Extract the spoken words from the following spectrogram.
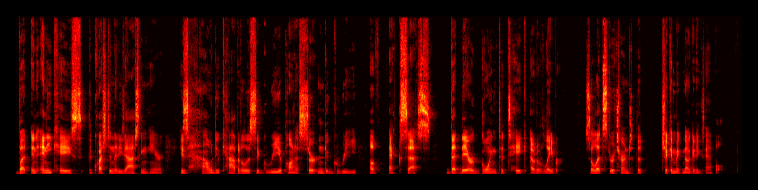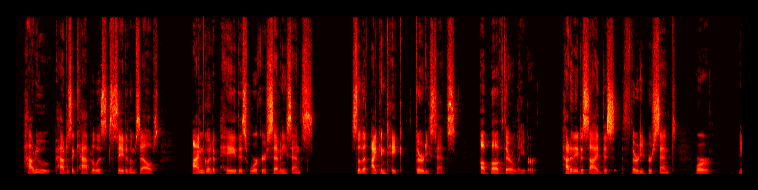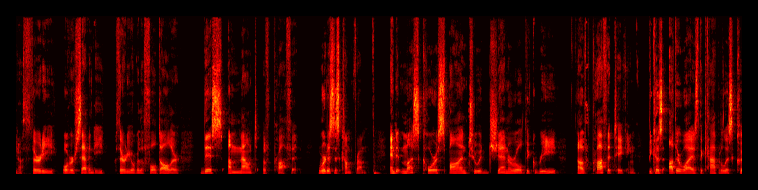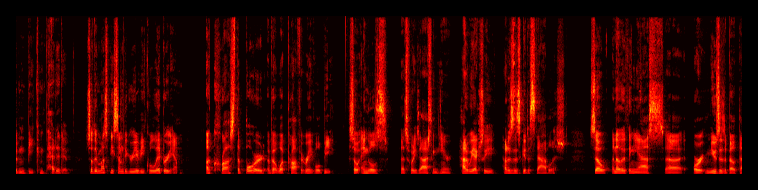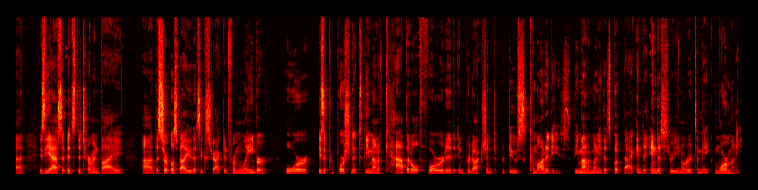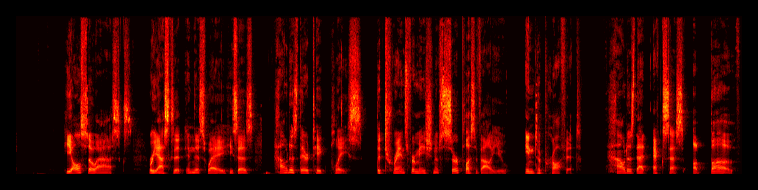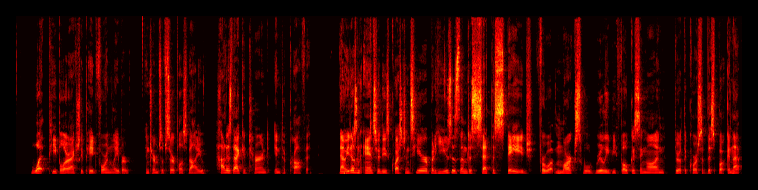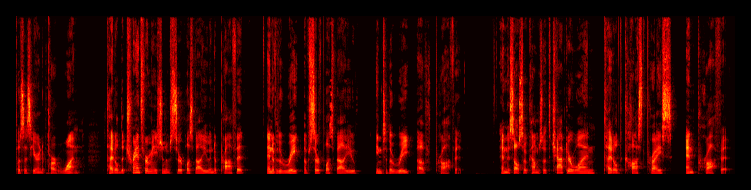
But in any case, the question that he's asking here is how do capitalists agree upon a certain degree of excess that they are going to take out of labor. So let's return to the chicken McNugget example. How do how does a capitalist say to themselves, I'm going to pay this worker 70 cents so that I can take 30 cents above their labor? How do they decide this 30% or you know 30 over 70, 30 over the full dollar, this amount of profit? Where does this come from? And it must correspond to a general degree of profit taking because otherwise the capitalist couldn't be competitive. So there must be some degree of equilibrium across the board about what profit rate will be. So Engels, that's what he's asking here. How do we actually, how does this get established? So another thing he asks, uh, or muses about that, is he asks if it's determined by uh, the surplus value that's extracted from labor, or is it proportionate to the amount of capital forwarded in production to produce commodities, the amount of money that's put back into industry in order to make more money? He also asks, or he asks it in this way, he says, How does there take place the transformation of surplus value into profit? How does that excess above what people are actually paid for in labor in terms of surplus value, how does that get turned into profit? Now, he doesn't answer these questions here, but he uses them to set the stage for what Marx will really be focusing on throughout the course of this book. And that puts us here into part one, titled The Transformation of Surplus Value into Profit and of the Rate of Surplus Value into the Rate of Profit. And this also comes with chapter one, titled Cost Price and Profit.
